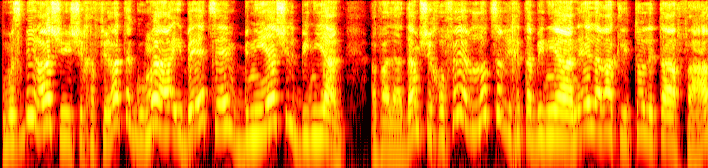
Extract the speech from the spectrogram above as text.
הוא מסביר רש"י שחפירת הגומה היא בעצם בנייה של בניין, אבל האדם שחופר לא צריך את הבניין אלא רק ליטול את האפר,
